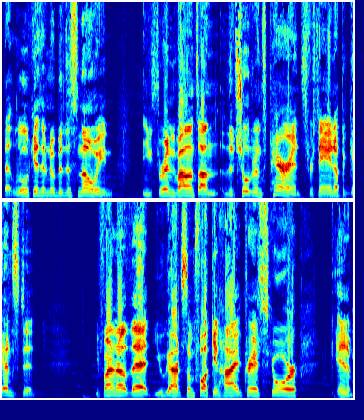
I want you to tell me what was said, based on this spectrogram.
that little kids have no business knowing, and you threaten violence on the children's parents for standing up against it, you find out that you got some fucking high credit score and,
